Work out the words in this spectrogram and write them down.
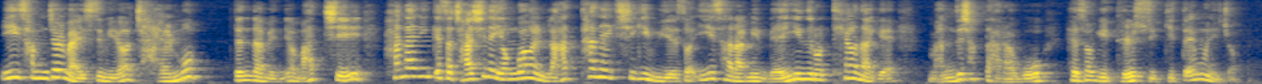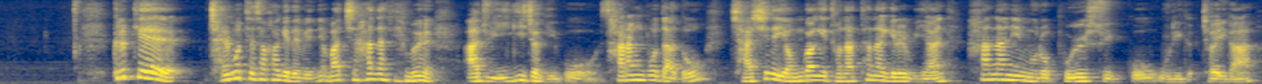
이 3절 말씀이요. 잘못 된다면요. 마치 하나님께서 자신의 영광을 나타내시기 위해서 이 사람이 맹인으로 태어나게 만드셨다라고 해석이 될 수 있기 때문이죠. 그렇게 잘못 해석하게 되면요. 마치 하나님을 아주 이기적이고 사랑보다도 자신의 영광이 더 나타나기를 위한 하나님으로 보일 수 있고 우리 저희가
